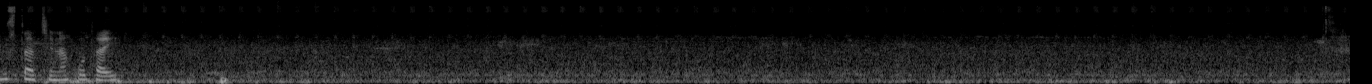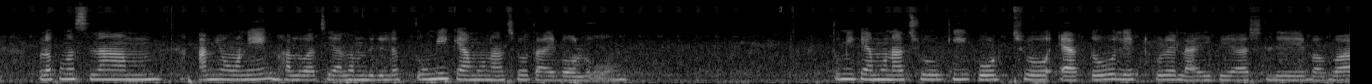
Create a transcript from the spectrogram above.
বুঝতে পারছি না, কোথায়? ওয়ালাইকুম আসসালাম। আমি অনেক ভালো আছি, আলহামদুলিল্লাহ। তুমি কেমন আছো? তাই বলো। তুমি কেমন আছো? কি করছ? এত লেট করে লাইভে আসলে, বাবা।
